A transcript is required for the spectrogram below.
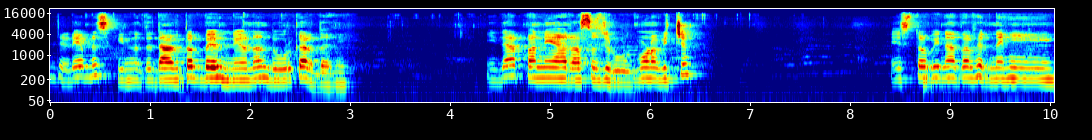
ਜਿਹੜੇ ਆਪਣੇ ਸਕਿਨ ਤੇ ਦਾਗ ਧੱਬੇ ਹੁੰਦੇ ਉਹਨਾਂ ਨੂੰ ਦੂਰ ਕਰਦਾ ਇਹ। ਇਹਦਾ ਆਪਾਂ ਨੇ ਆ ਰਸ ਜ਼ਰੂਰ ਪਾਉਣਾ ਵਿੱਚ। ਇਸ ਤੋਂ ਬਿਨਾ ਤਾਂ ਫਿਰ ਨਹੀਂ,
